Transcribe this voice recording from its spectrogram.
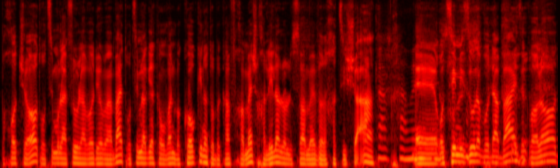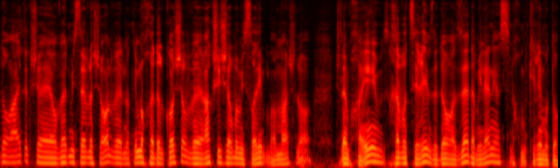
פחות שעות, רוצים אולי אפילו לעבוד יום מהבית, רוצים להגיע כמובן בקורקינט או בקו 5, חלילה לא לנסוע מעבר לחצי שעה. קו חמש. אה, רוצים איזון עבודה בית, זה כבר לא דור הייטק שעובד מסביב לשעון ונותנים לו חדר כושר ורק שיישאר במשרדים, ממש לא. יש להם חיים, זה חבר'ה צעירים, זה דור ה-Z, המילניאס, אנחנו מכירים אותו.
